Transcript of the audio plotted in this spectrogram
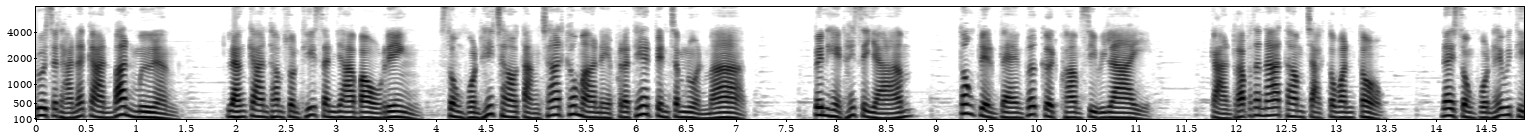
ด้วยสถานการณ์บ้านเมือง หลังการทำสนธิสัญญาเบาริง ส่งผลให้ชาวต่างชาติเข้ามาในประเทศเป็นจำนวนมาก เป็นเหตุให้สยามต้องเปลี่ยนแปลงเพื่อเกิดความสีวิไล การรับพัฒนาธรรมจากตะวันตก ได้ส่งผลให้วิถี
